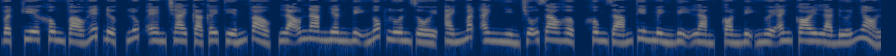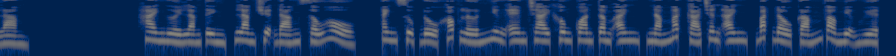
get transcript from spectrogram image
Vật kia không vào hết được, lúc em trai cả cây tiến vào, lão nam nhân bị ngốc luôn rồi, ánh mắt anh nhìn chỗ giao hợp, không dám tin mình bị làm, còn bị người anh coi là đứa nhỏ làm. Hai người làm tình, làm chuyện đáng xấu hổ. Anh sụp đổ khóc lớn nhưng em trai không quan tâm anh, nắm mắt cá chân anh, bắt đầu cắm vào miệng huyệt.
